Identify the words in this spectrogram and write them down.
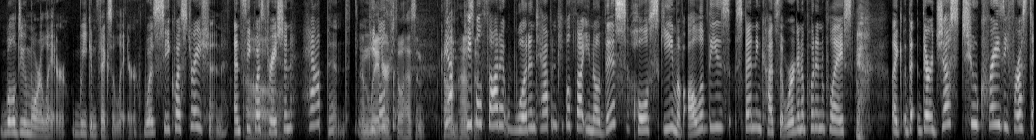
we'll do more later. We can fix it later. Was sequestration. And sequestration oh. happened. And People later th- still hasn't come. Yeah, people it? thought it wouldn't happen. People thought, you know, this whole scheme of all of these spending cuts that we're going to put into place. like th- they're just too crazy for us to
